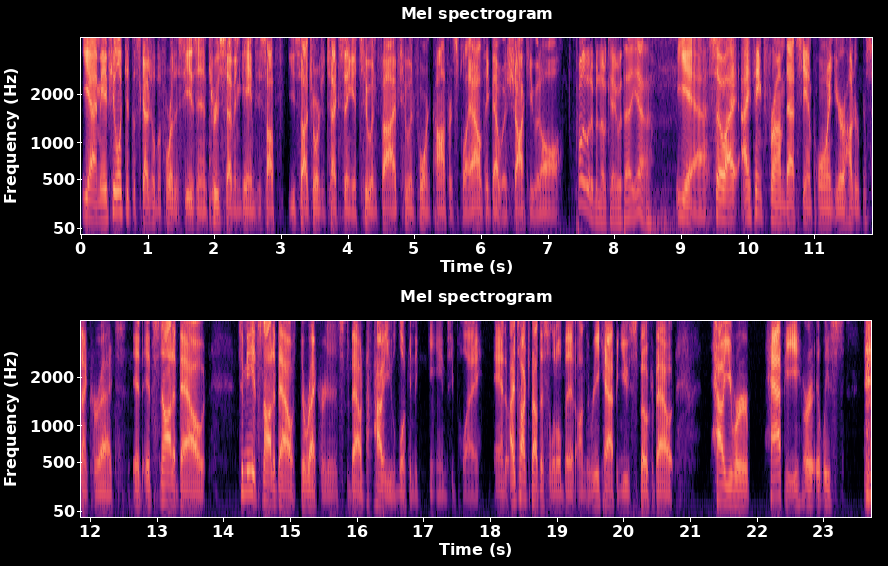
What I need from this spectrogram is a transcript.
Yeah, I mean, if you looked at the schedule before the season and through seven games, you saw you saw Georgia Tech sitting at two and five, two and four in conference play. I don't think that would shock you at all. Probably would have been okay with that. Yeah. Yeah. So I, I think from that standpoint, you're 100% correct. It, it's not about, to me, it's not about the record. It's about how you look in the games you play. And I talked about this a little bit on the recap, and you spoke about how you were happy, or at least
